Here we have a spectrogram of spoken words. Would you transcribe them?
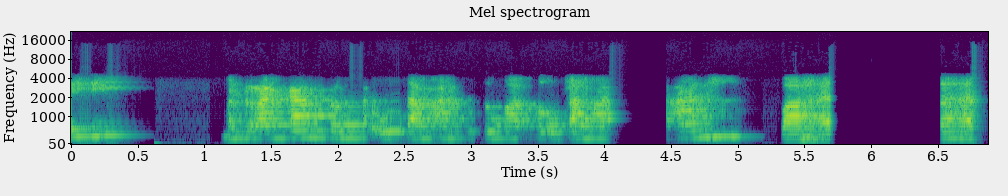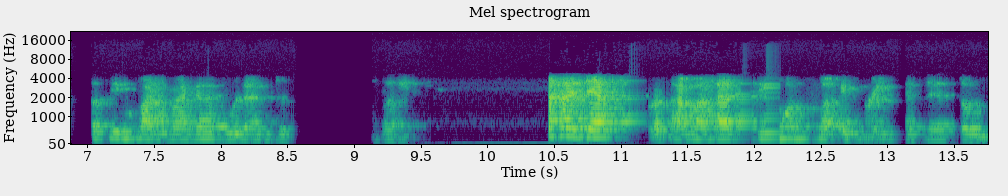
ini menerangkan tentang keutamaan keutamaan pahala tersimpan pada bulan Desember. Saja pertama tadi munfaim ibadatun.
